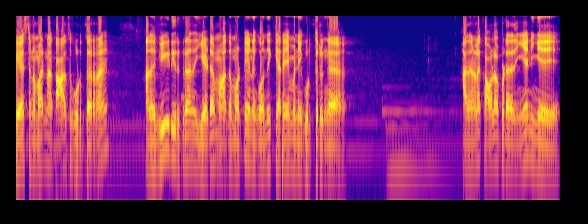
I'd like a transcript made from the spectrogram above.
பேசுன மாதிரி நான் காசு கொடுத்துட்றேன். அந்த வீடு இருக்கிற அந்த இடம் அதை மட்டும் எனக்கு வந்து கிரையம் பண்ணி கொடுத்துருங்க. அதனால் கவலைப்படாதீங்க. நீங்கள்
